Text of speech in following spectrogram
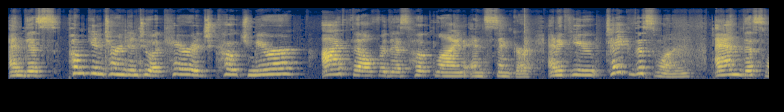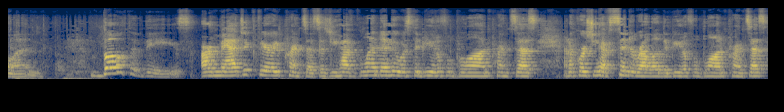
and this pumpkin turned into a carriage coach mirror, I fell for this hook, line, and sinker. And if you take this one and this one, both of these are magic fairy princesses. You have Glinda, who was the beautiful blonde princess, and of course you have Cinderella, the beautiful blonde princess.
